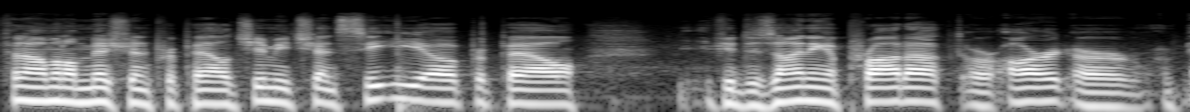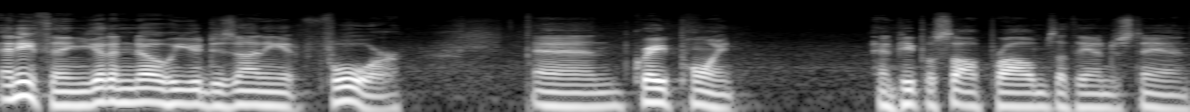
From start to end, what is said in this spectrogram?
Phenomenal mission, Propel. Jimmy Chen, CEO of Propel. If you're designing a product or art or anything, you got to know who you're designing it for. And great point. And people solve problems that they understand.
